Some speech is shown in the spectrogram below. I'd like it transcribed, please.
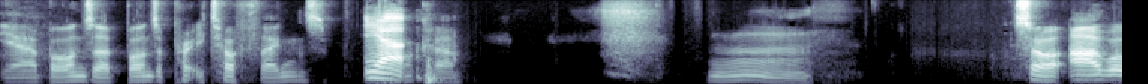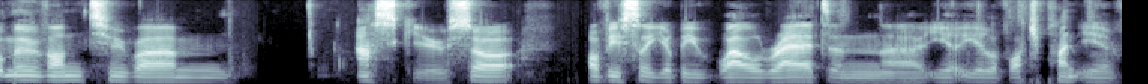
Yeah, bones are bones are pretty tough things. Yeah. Okay. Hmm. So I will move on to um, ask you. So obviously you'll be well read and uh, you, will have watched plenty of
